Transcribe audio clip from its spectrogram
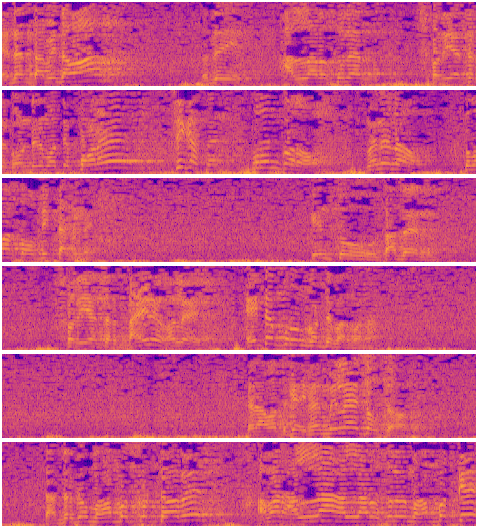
এটার দাবি দেওয়া, যদি আল্লাহ রসুলের শরীয়তের গন্ডির মধ্যে পড়ে, ঠিক আছে, পূরণ করো, মেনে নাও, তোমার তৌফিক থাকলে। কিন্তু তাদের শরীয়তের বাইরে হলে এটা পূরণ করতে পারবে না। আমাদেরকে এইভাবে মিলাই চলতে হবে। তাদেরকেও মহব্বত করতে হবে। আবার আল্লাহ আল্লাহ রসুলের মহব্বতকে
